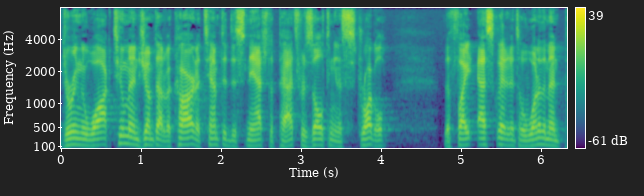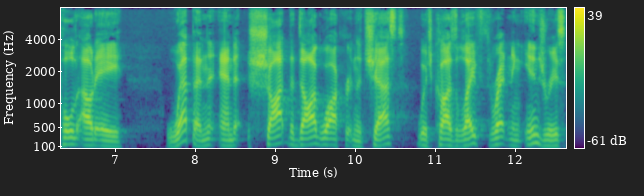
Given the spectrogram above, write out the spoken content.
During the walk, two men jumped out of a car and attempted to snatch the pets, resulting in a struggle. The fight escalated until one of the men pulled out a weapon and shot the dog walker in the chest, which caused life threatening injuries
